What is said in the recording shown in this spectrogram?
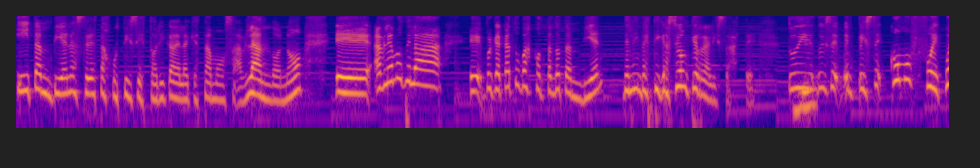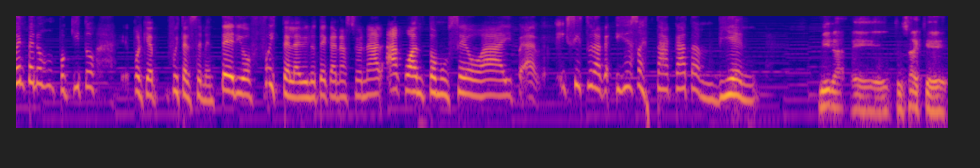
y también hacer esta justicia histórica de la que estamos hablando, ¿no? Eh, hablemos de la, eh, porque acá tú vas contando también de la investigación que realizaste. Tú, dices, empecé, ¿cómo fue? Cuéntanos un poquito, porque fuiste al cementerio, fuiste a la Biblioteca Nacional, a cuánto museo hay, hiciste una, y eso está acá también. Mira, eh, tú sabes que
